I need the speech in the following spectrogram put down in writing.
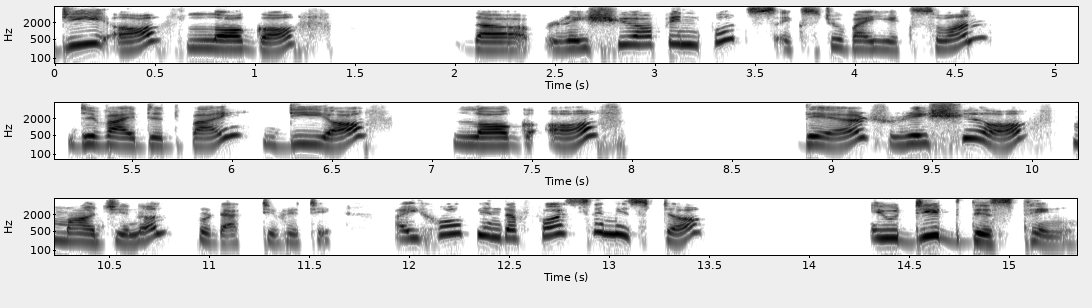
d of log of the ratio of inputs x2 by x1 divided by d of log of their ratio of marginal productivity. I hope in the first semester, you did this thing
